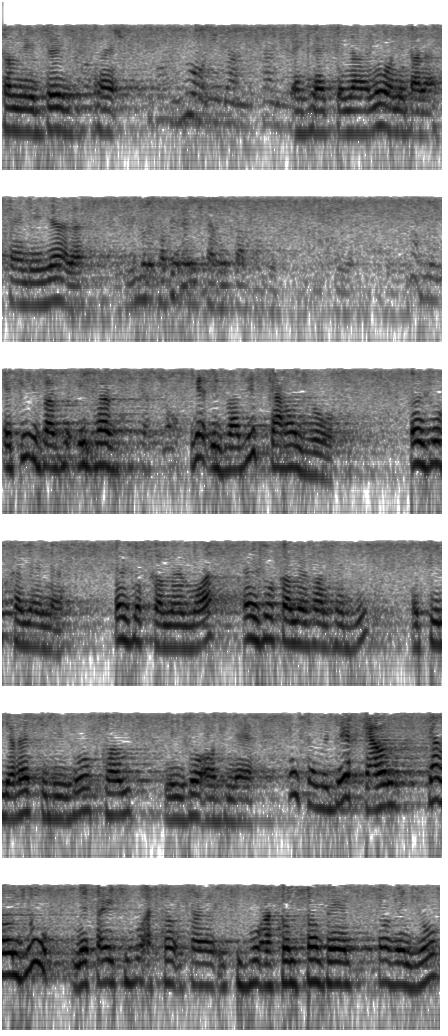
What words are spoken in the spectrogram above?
Comme les deux, ouais. Exactement, nous on est dans la fin déjà là. Et puis il va, il va, il va vivre 40 jours. Un jour comme un an, un jour comme un mois, un jour comme un vendredi, et puis le reste des jours comme les jours ordinaires. Et ça veut dire 40, 40 jours, mais ça équivaut à, ça équivaut à comme 120, 120 jours,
